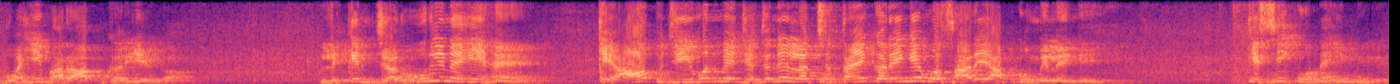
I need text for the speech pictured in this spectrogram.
वही भर आप करिएगा। लेकिन ज़रूरी नहीं है कि आप जीवन में जितने लक्ष्य तय करेंगे, वो सारे आपको मिलेंगे ही। किसी को नहीं मिले।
